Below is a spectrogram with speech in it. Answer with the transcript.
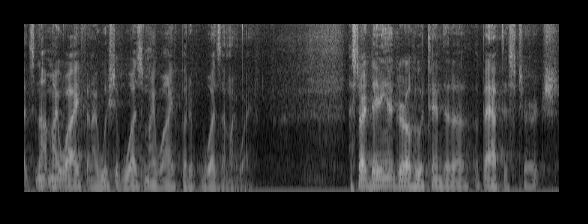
it's not my wife, and I wish it was my wife, but it wasn't my wife. I started dating a girl who attended a, a Baptist church,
